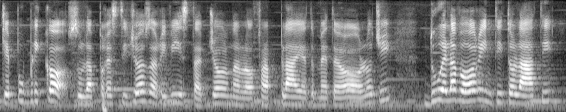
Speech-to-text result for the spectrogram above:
che pubblicò sulla prestigiosa rivista Journal of Applied Meteorology due lavori intitolati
